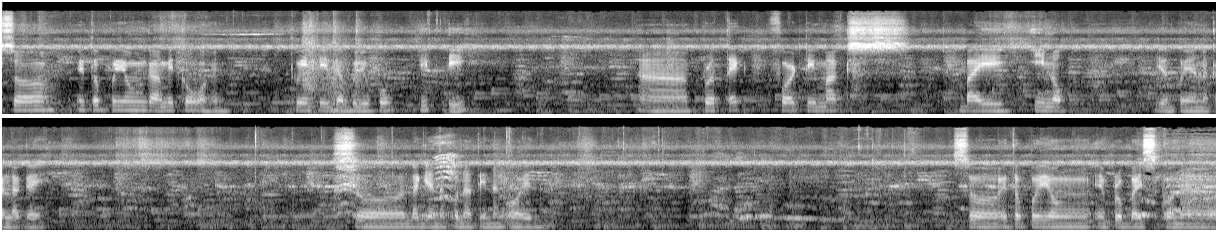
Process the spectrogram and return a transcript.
So, ito po yung gamit ko 20W po 50 uh, Protect 40 Max by Inok. Yun po yung nakalagay. So lagyan na po natin ng oil. So ito po yung improvise ko na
